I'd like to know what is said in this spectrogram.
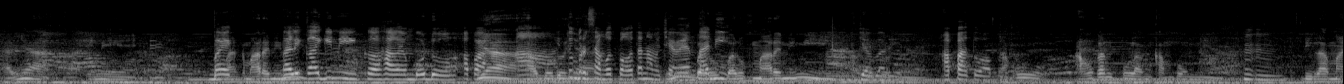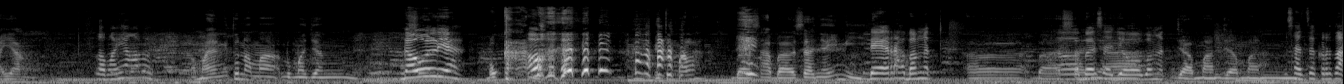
Akhirnya eh, ini baik. kemarin, ini. Balik lagi nih ke hal yang bodoh. Apa? Ya, Ah, hal bodohnya. itu bersangkut pautan sama cewek yang baru, tadi. baru kemarin ini Nah, jabarin. apa tuh apa? Aku aku kan pulang kampung nih Mm-mm. di Lamayang. Lamayang apa? Lamayang itu nama Lumajang. Gaul ya? Bukan. Oh. itu malah bahasa bahasanya ini. Daerah banget. Eh, bahasanya bahasa Jawa banget. zaman zaman Sansekerta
